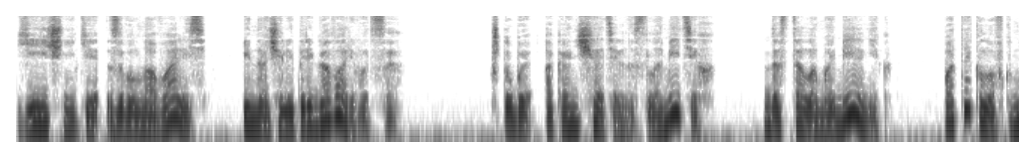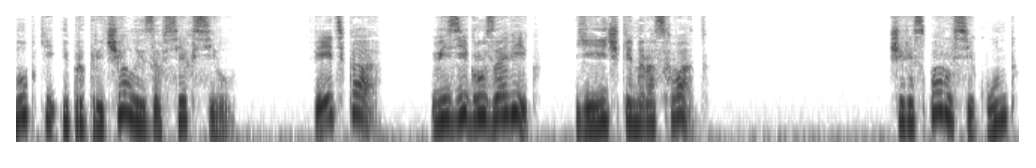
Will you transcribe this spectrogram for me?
Яичники заволновались и начали переговариваться. Чтобы окончательно сломить их, достала мобильник, потыкала в кнопки и прокричала изо всех сил. «Федька, вези грузовик! Яички на расхват!» Через пару секунд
